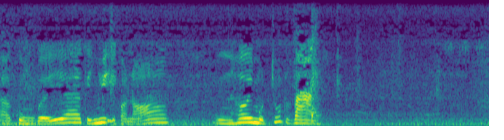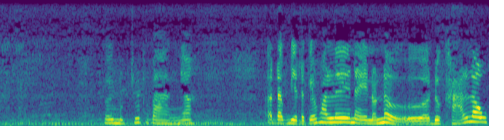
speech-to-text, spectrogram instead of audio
à, cùng với ờ, cái nhụy của nó ừ, hơi một chút vàng. Hơi một chút vàng nha. À, đặc biệt là cái hoa lê này nó nở được khá lâu.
